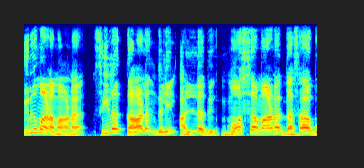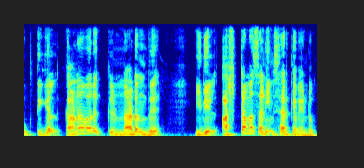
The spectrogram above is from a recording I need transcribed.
திருமணமான சில காலங்களில் அல்லது மோசமான தசாபுக்திகள் கணவருக்கு நடந்து இதில் அஷ்டம சனியும் சேர்க்க வேண்டும்.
